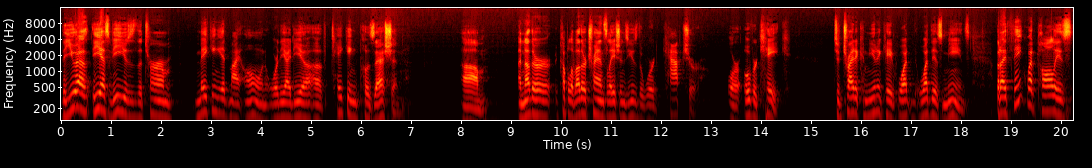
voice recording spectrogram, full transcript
The US, ESV uses the term making it my own, or the idea of taking possession. Um, another, a couple of other translations use the word capture or overtake to try to communicate what, what this means. But I think what Paul is,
